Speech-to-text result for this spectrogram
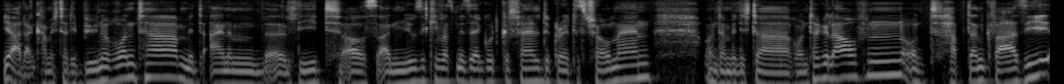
ja, dann kam ich da die Bühne runter mit einem äh, Lied aus einem Musical, was mir sehr gut gefällt, The Greatest Showman. Und dann bin ich da runtergelaufen und habe dann quasi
